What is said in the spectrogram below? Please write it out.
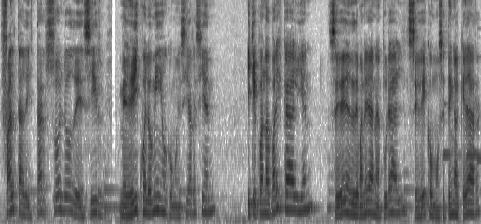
falta de estar solo, de decir, me dedico a lo mío, como decía recién, y que cuando aparezca alguien se dé de manera natural, se dé como se tenga que dar,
